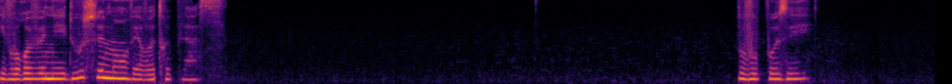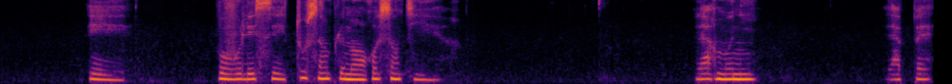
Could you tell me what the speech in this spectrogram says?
Et vous revenez doucement vers votre place. Vous vous posez et vous vous laissez tout simplement ressentir l'harmonie la paix,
